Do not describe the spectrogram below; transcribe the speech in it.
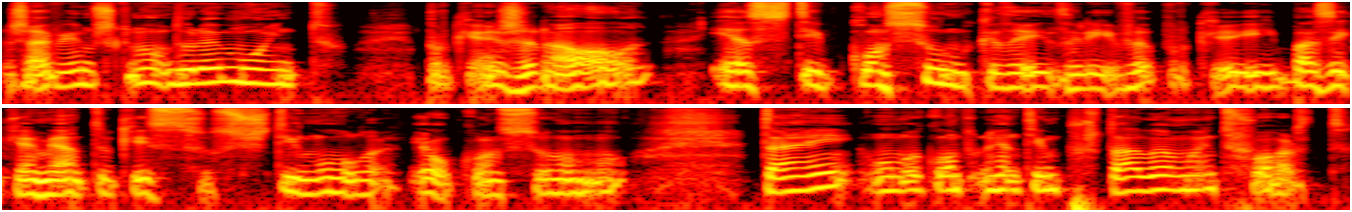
Já vimos que não dura muito, porque em geral esse tipo de consumo que daí deriva, porque aí basicamente o que isso estimula é o consumo, tem uma componente importada muito forte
